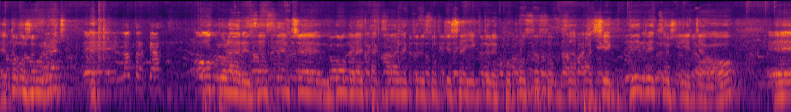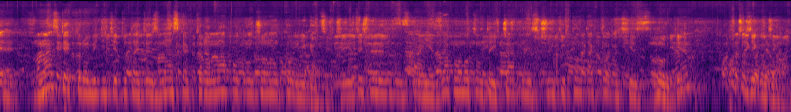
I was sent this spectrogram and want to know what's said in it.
e, to może ubrać. E, Latarka. Okulary zastępcze, gogle tak zwane, które są w kieszeni, które po prostu są w zapasie, gdyby coś nie działało. E, maskę, którą widzicie tutaj, to jest maska, która ma podłączoną komunikację, czyli jesteśmy w stanie za pomocą tej czarnej skrzynki kontaktować się z nurkiem podczas jego działań.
